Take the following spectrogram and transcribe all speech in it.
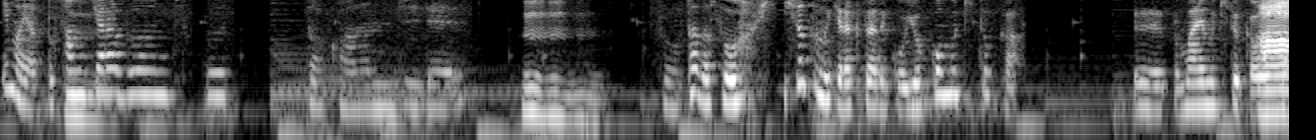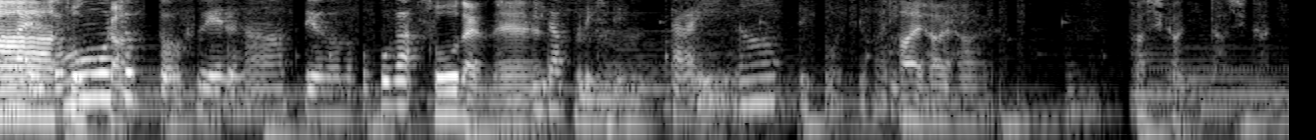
今やっと3キャラ分作った感じで、うんうんうん。そう、ただそう、一つのキャラクターでこう横向きとか、うーと前向きとかを考えると、もうちょっと増えるなっていうのの、ここがそうだよね。スピードアップできてたらいいなっていう気持ちがありつつです。はいはいはい。確かに確かに。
